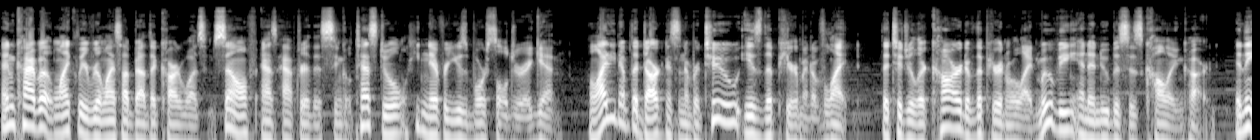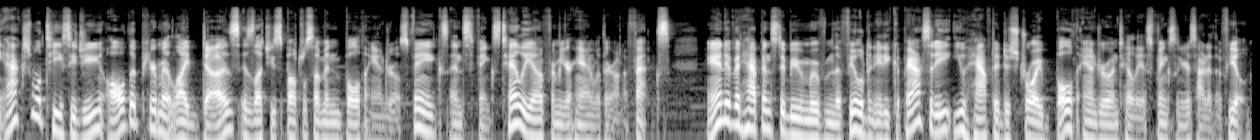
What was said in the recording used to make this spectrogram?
And Kaiba likely realized how bad the card was himself, as after this single test duel, he never used Boar Soldier again. Lighting up the darkness number 2 is the Pyramid of Light, the titular card of the Pyramid of Light movie and Anubis' calling card. In the actual TCG, all the Pyramid Light does is let you special summon both Andro Sphinx and Sphinx Talia from your hand with their own effects. And if it happens to be removed from the field in any capacity, you have to destroy both Andro and Talia Sphinx on your side of the field.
